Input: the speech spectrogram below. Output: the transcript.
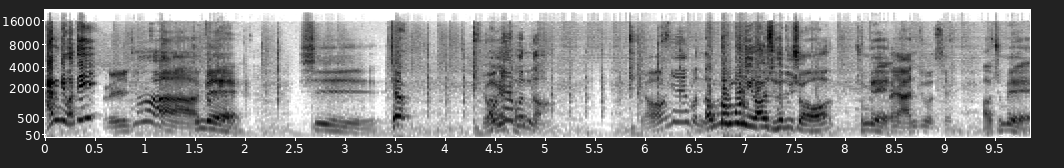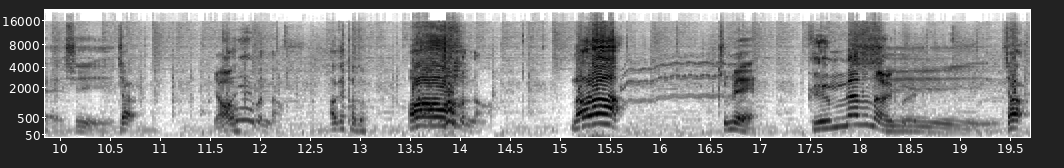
안기 모티! 레이저. 준비, 시작! 영예 분노. 영예 분노. 남동물이 나와서 헤드샷. 준비, 아니 안 죽었어요. 아, 준비, 시작! 영예 분노. 아게파도. 영예 아, 분노. 나라! 준비, 금나는 얼굴. 시작!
